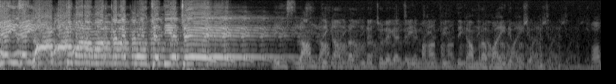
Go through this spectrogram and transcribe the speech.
যে ইসলাম তোমার আমার কাছে পৌঁছে দিয়েছে। এই ইসলাম থেকে আমরা দূরে চলে গেছি এই মাহফিল থেকে আমরা বাইরে বসে আছি। সব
